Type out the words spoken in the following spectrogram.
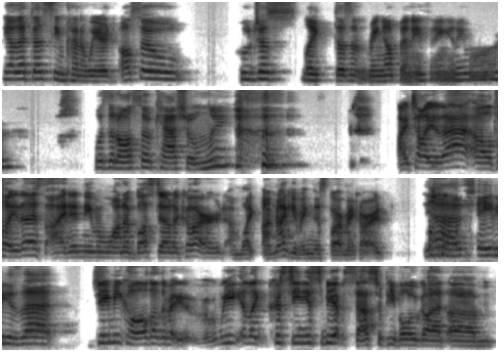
Yeah, that does seem kind of weird. Also, who just like doesn't ring up anything anymore? Was it also cash only? I tell you that, I'll tell you this. I didn't even want to bust out a card. I'm like, I'm not giving this bar my card. yeah, how shady is that? Jamie called on the we like Christine used to be obsessed with people who got um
